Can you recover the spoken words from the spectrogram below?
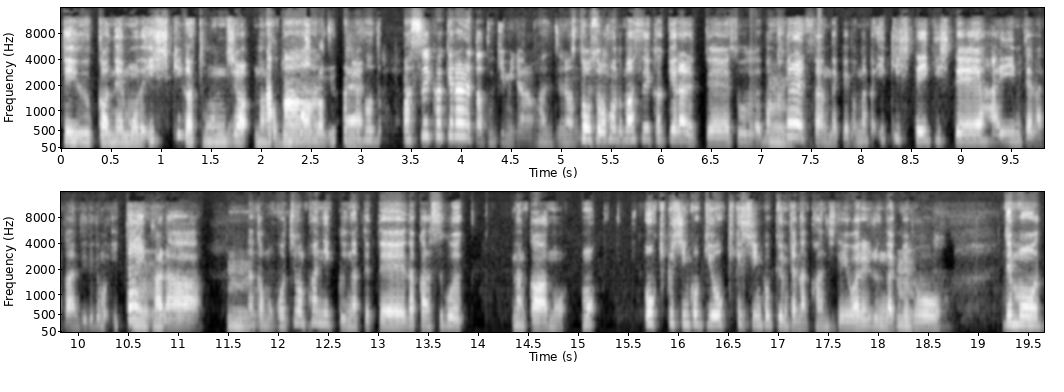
ていうかねもうね意識が飛んじゃなんかどうなんだろうね。なるほど。麻酔かけられた時みたいな感じなんだ。そうそう、ほんと麻酔かけられて、そう、まあ、うん。かけられてたんだけど、なんか息して息して、はいみたいな感じで、でも痛いから、うん。なんかもうこっちもパニックになってて、だからすごい、なんかあの、もう大きく深呼吸、大きく深呼吸みたいな感じで言われるんだけど、でも、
